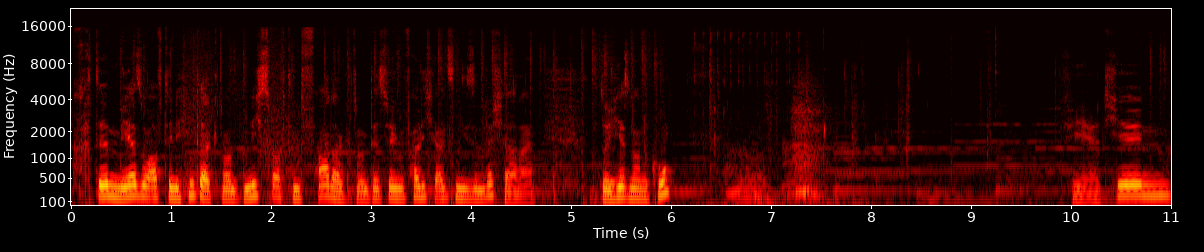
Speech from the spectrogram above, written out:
Achte mehr so auf den Hintergrund, nicht so auf den Vordergrund. Deswegen falle ich als in diese Löcher rein. So, hier ist noch eine Kuh. Pferdchen.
